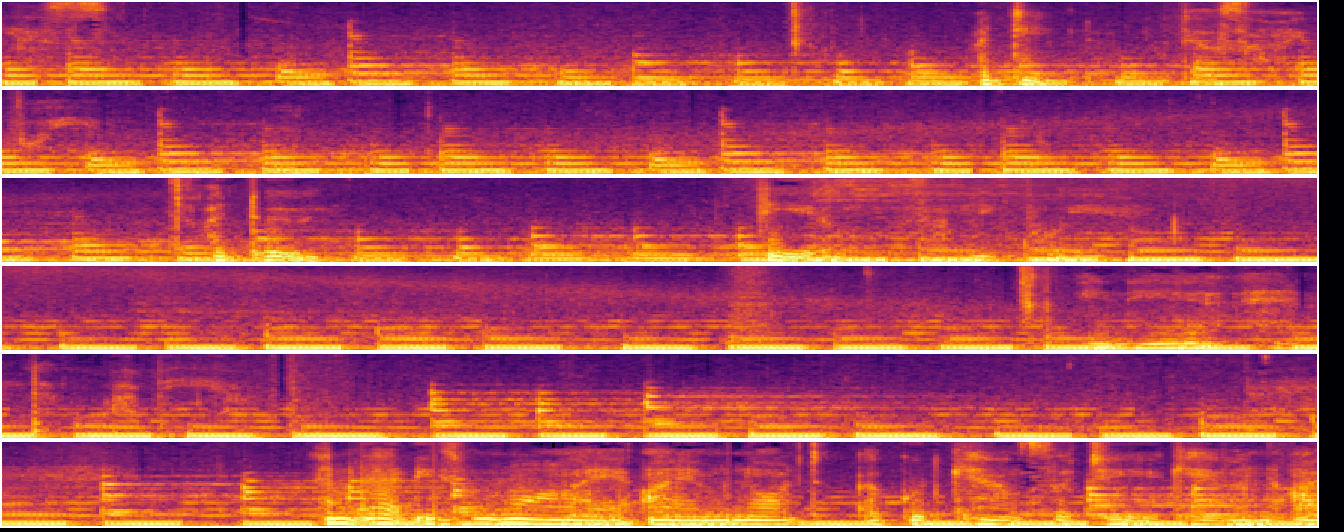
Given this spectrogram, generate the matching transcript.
yes. I did feel something for you. Feel something for you. In here and up here. And that is why I am not a good counselor to you, Kevin. I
